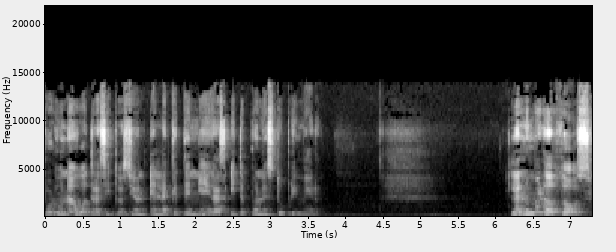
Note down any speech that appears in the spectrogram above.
por una u otra situación en la que te niegas y te pones tú primero. La número dos,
